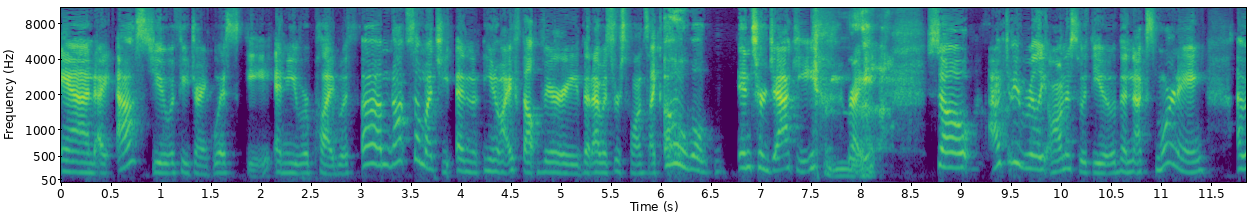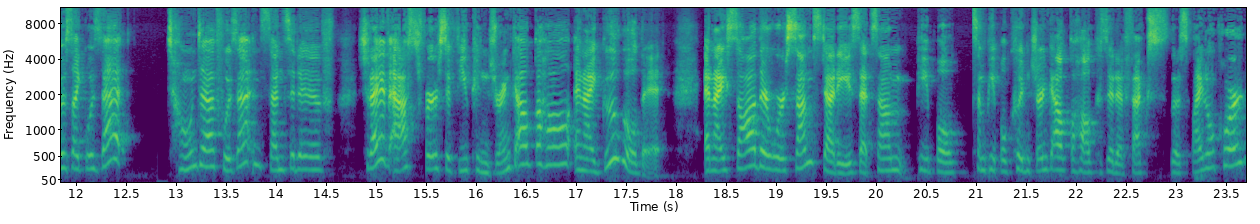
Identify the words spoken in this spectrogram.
and I asked you if you drank whiskey, and you replied with, um, not so much. And, you know, I felt very that I was response like, oh, well, enter Jackie, right? So I have to be really honest with you. The next morning, I was like, was that tone deaf was that insensitive? Should i have asked first if you can drink alcohol? And i googled it and i saw there were some studies that some people some people couldn't drink alcohol because it affects the spinal cord.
